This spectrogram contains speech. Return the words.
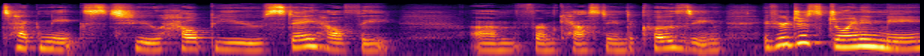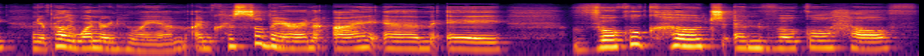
techniques to help you stay healthy um, from casting to closing. If you're just joining me, you're probably wondering who I am, I'm Crystal Barron. I am a vocal coach and vocal health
